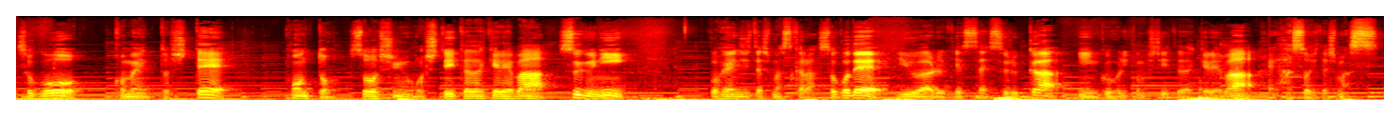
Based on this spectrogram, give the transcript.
そこをコメントして、ポンと送信をしていただければ、すぐにご返事いたしますから、そこで UR 決済するか、銀行振り込みしていただければえ発送いたします。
